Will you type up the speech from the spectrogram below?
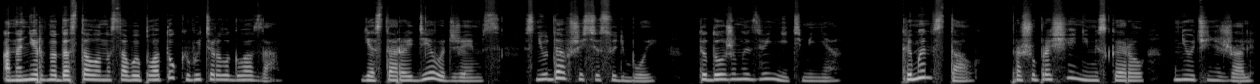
Она нервно достала носовой платок и вытерла глаза. «Я старая дева, Джеймс, с неудавшейся судьбой. Ты должен извинить меня». Тремен встал. «Прошу прощения, мисс Кэрол, мне очень жаль.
